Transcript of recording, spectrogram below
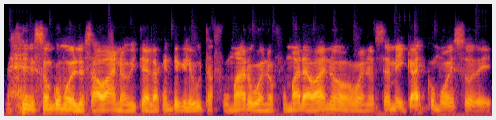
son como los habanos, ¿viste? A la gente que le gusta fumar, bueno, fumar habano, bueno, CMYK es como eso de,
